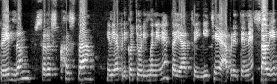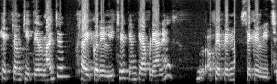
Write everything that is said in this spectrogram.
તો એકદમ સરસ ખસ્તા એવી આપણી કચોડી બનીને તૈયાર થઈ ગઈ છે. આપણે તેને સાવ એક એક ચમચી તેલમાં જ ફ્રાય કરેલી છે. કેમ કે આપણે આને પેનમાં શેકેલી છે.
